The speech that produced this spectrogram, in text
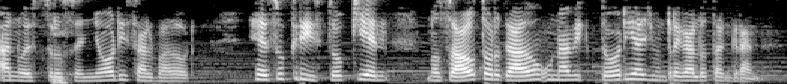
a nuestro Señor y Salvador, Jesucristo, quien nos ha otorgado una victoria y un regalo tan grandes.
